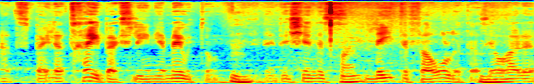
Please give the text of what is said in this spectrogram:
att spela trebackslinje mot dem, mm. det, det kändes lite farligt. Alltså jag hade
